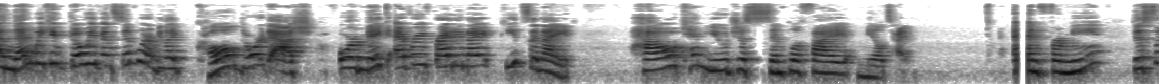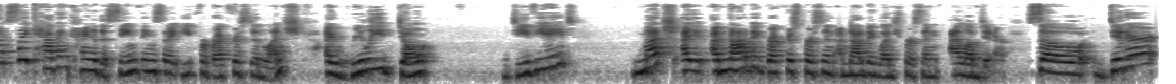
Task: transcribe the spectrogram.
And then we can go even simpler and be like, call DoorDash or make every Friday night pizza night. How can you just simplify mealtime? And for me, this looks like having kind of the same things that I eat for breakfast and lunch. I really don't deviate much. I, I'm not a big breakfast person. I'm not a big lunch person. I love dinner. So dinner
